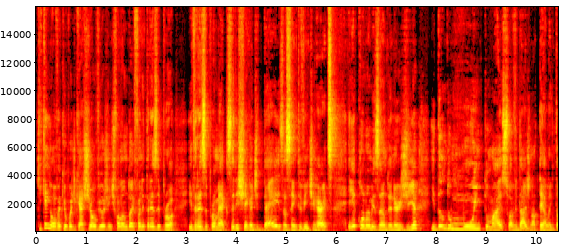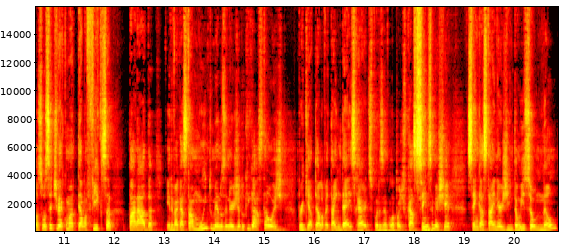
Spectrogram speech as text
Que quem ouve aqui o podcast já ouviu a gente falando do iPhone 13 Pro e 13 Pro Max. Ele chega de 10 a 120 Hz, economizando energia e dando muito mais suavidade na tela. Então, se você tiver com uma tela fixa, parada, ele vai gastar muito menos energia do que gasta hoje, porque a tela vai estar em 10 Hz, por exemplo. Ela pode ficar Sim. sem se mexer, sem gastar energia. Então, isso eu não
